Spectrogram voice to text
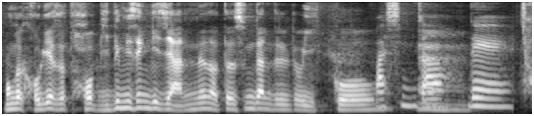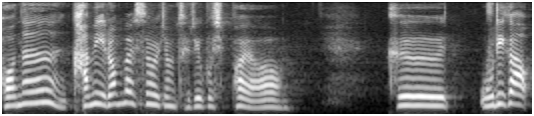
뭔가 거기에서 더 믿음이 생기지 않는 어떤 순간들도 있고 맞습니다. 네. 저는 감히 이런 말씀을 좀 드리고 싶어요. 그, 우리가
